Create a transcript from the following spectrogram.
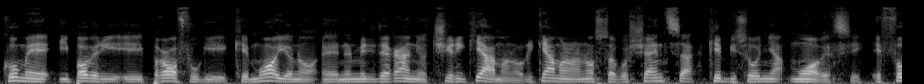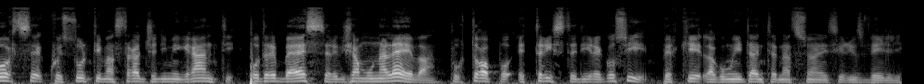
come i poveri i profughi che muoiono eh, nel Mediterraneo ci richiamano, richiamano la nostra coscienza che bisogna muoversi e forse quest'ultima strage di migranti potrebbe essere diciamo una leva, purtroppo è triste dire così perché la comunità internazionale si risvegli.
